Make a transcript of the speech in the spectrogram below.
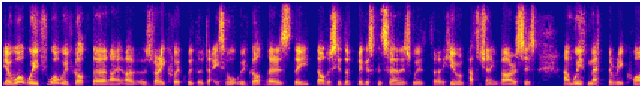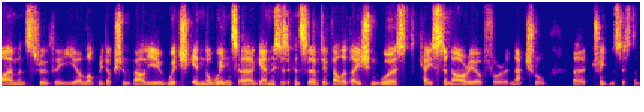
Yeah, what we've what we've got there, and I, I, was very quick with the data. What we've got there is the obviously the biggest concern is with uh, human pathogenic viruses, and we've met the requirements through the uh, log reduction value. Which in the winter, again, this is a conservative validation, worst case scenario for a natural uh, treatment system,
